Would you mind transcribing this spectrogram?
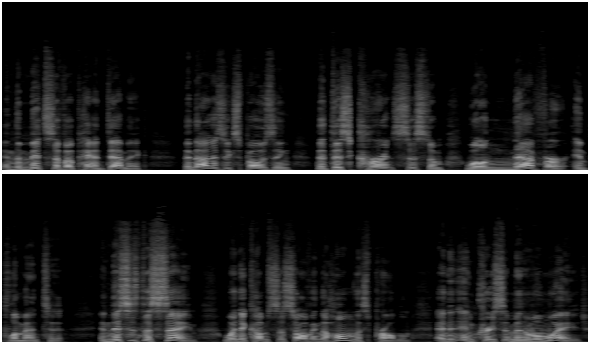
in the midst of a pandemic, then that is exposing that this current system will never implement it. And this is the same when it comes to solving the homeless problem and an increase in minimum wage.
